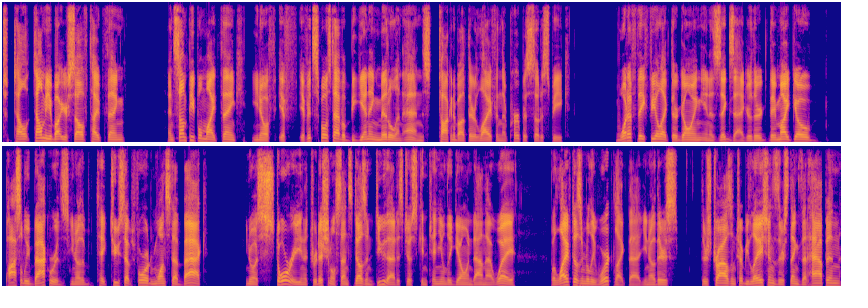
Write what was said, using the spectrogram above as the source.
t- tell tell me about yourself type thing. And some people might think, you know, if if if it's supposed to have a beginning, middle, and end, talking about their life and their purpose, so to speak, what if they feel like they're going in a zigzag or they they might go possibly backwards, you know, take two steps forward and one step back? You know, a story in a traditional sense doesn't do that. It's just continually going down that way. But life doesn't really work like that. You know, there's there's trials and tribulations, there's things that happen,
